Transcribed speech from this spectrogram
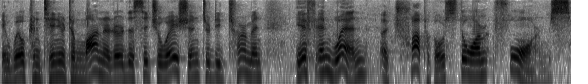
It will continue to monitor the situation to determine if and when a tropical storm forms.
